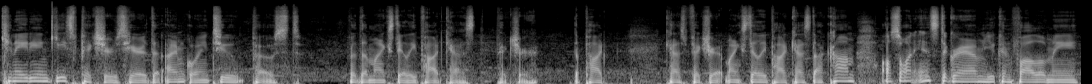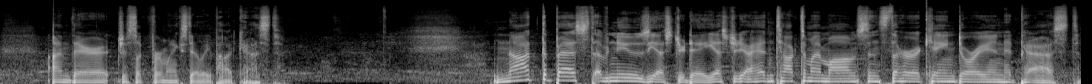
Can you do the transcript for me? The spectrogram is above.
Canadian geese pictures here that I'm going to post for the Mike's Daily Podcast picture. The podcast picture at mikesdailypodcast.com. Also on Instagram, you can follow me. I'm there. Just look for Mike's Daily Podcast. Not the best of news yesterday. Yesterday, I hadn't talked to my mom since the Hurricane Dorian had passed.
